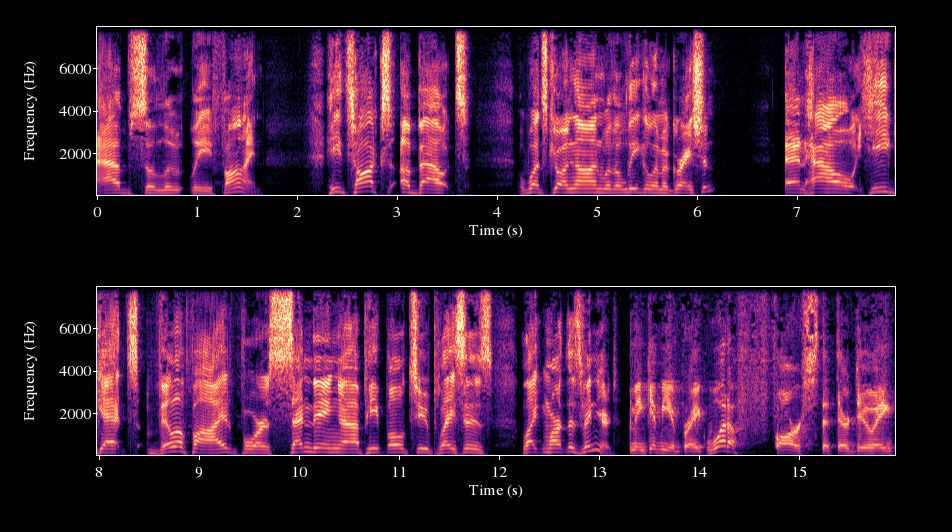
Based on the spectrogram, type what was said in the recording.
absolutely fine. He talks about what's going on with illegal immigration and how he gets vilified for sending uh, people to places like Martha's Vineyard. I mean, give me a break. What a farce that they're doing.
